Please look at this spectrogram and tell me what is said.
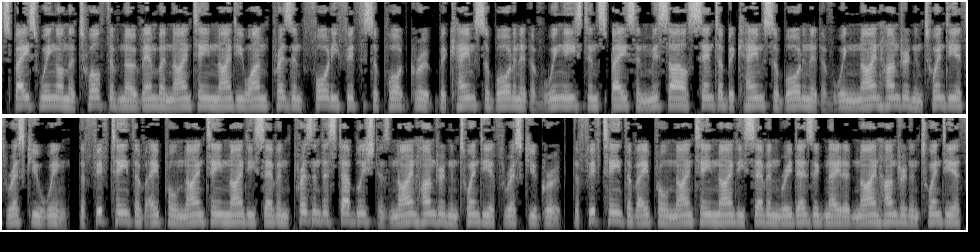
Space Wing on the 12th of November 1991 present 45th Support Group became subordinate of Wing Eastern Space and Missile Center became subordinate of Wing 920th Rescue Wing, the 15th of April 1997 present established as 920th Rescue Group, the 15th of April 1997 redesignated 920th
